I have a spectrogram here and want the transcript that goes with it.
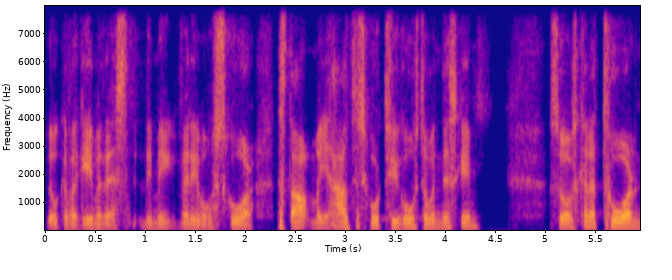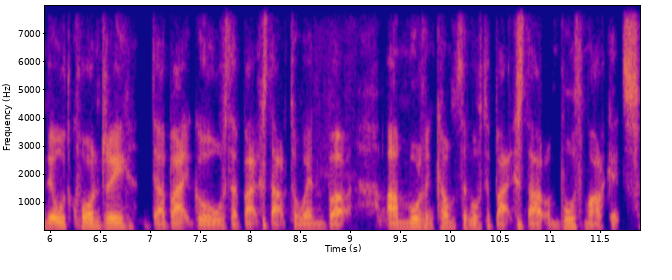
they'll give a game of this. They make very well score. Start might have to score two goals to win this game. So I was kind of torn in the old quandary. Do back goals? Do back Start to win? But I'm more than comfortable to back Start on both markets.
